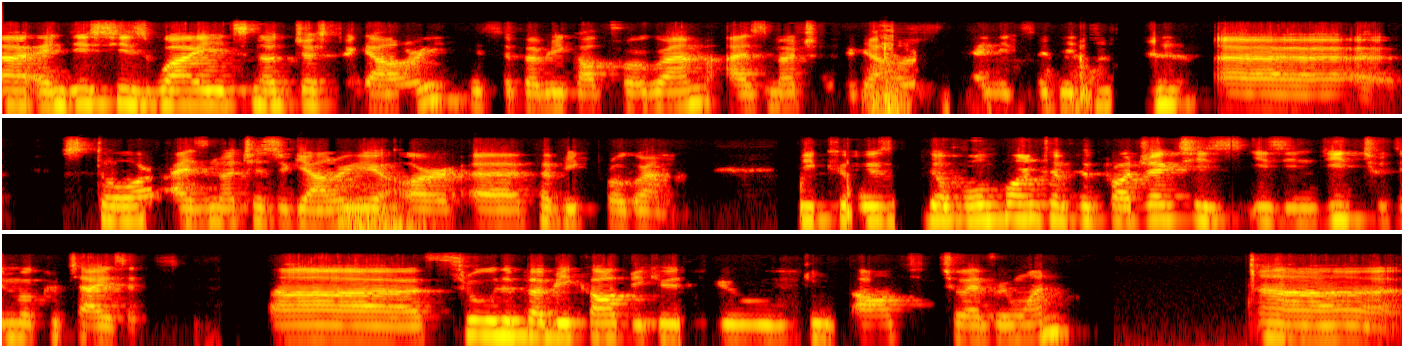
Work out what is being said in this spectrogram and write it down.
Uh, and this is why it's not just a gallery, it's a public art program as much as a gallery, and it's a edition uh, store as much as a gallery or a public program because the whole point of the project is, is indeed to democratize it uh, through the public art because you give art to everyone, uh,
